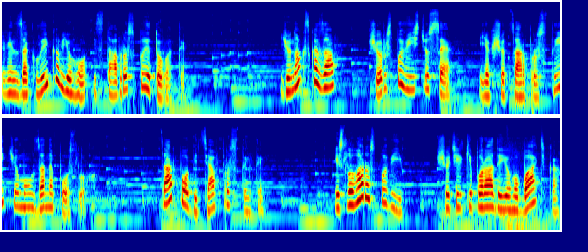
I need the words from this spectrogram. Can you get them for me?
він закликав його і став розпитувати. Юнак сказав, що розповість усе, якщо цар простить йому за непослух. Цар пообіцяв простити. І слуга розповів, що тільки поради його батька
